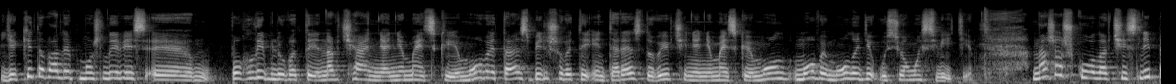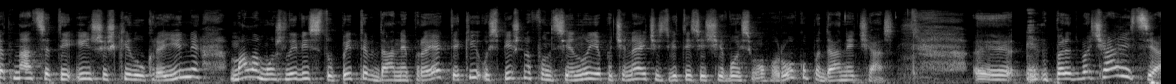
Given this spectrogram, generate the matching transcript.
які давали б можливість е, поглиблювати навчання німецької мови та збільшувати інтерес до вивчення німецької мови молоді у всьому світі. Наша школа в числі 15 інших шкіл України мала можливість вступити в даний проект, який успішно функціонує починаючи з 2008 року по даний час. Е, Передбачається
